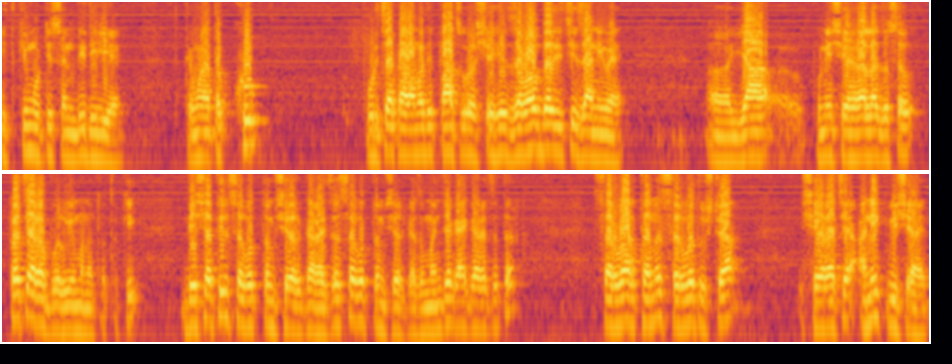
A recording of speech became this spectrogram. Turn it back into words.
इतकी मोठी संधी दिली आहे. त्यामुळे आता खूप पुढच्या काळामध्ये पाच वर्ष हे जबाबदारीची जाणीव आहे. या पुणे शहराला जसं प्रचारापूर्वी म्हणत होतं की देशातील सर्वोत्तम शहर करायचं सर्वोत्तम शहर करायचं. म्हणजे काय करायचं तर सर्वार्थानं सर्वदृष्ट्या शहराचे अनेक विषय आहेत.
